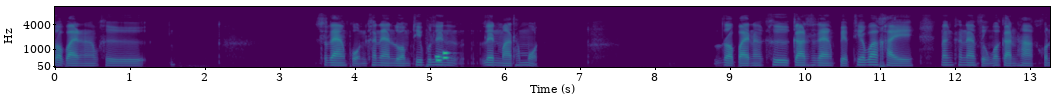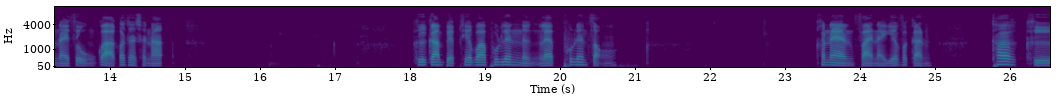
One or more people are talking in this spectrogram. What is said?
ต่อไปนะครับคือ แสดงผลคะแนนรวมที่ผู้เล่นเล่นมาทั้งหมด ต่อไปนะคือการแสดงเปรียบเทียบว่าใครนั้นคะแนนสูงกว่ากันหากคนไหนสูงกว่าก็จะชนะ คือการเปรียบเทียบว่าผู้เล่นหนึ่งและผู้เล่นสองคะแนนฝ่ายไหนเยอะกว่ากัน ถ้าคือ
